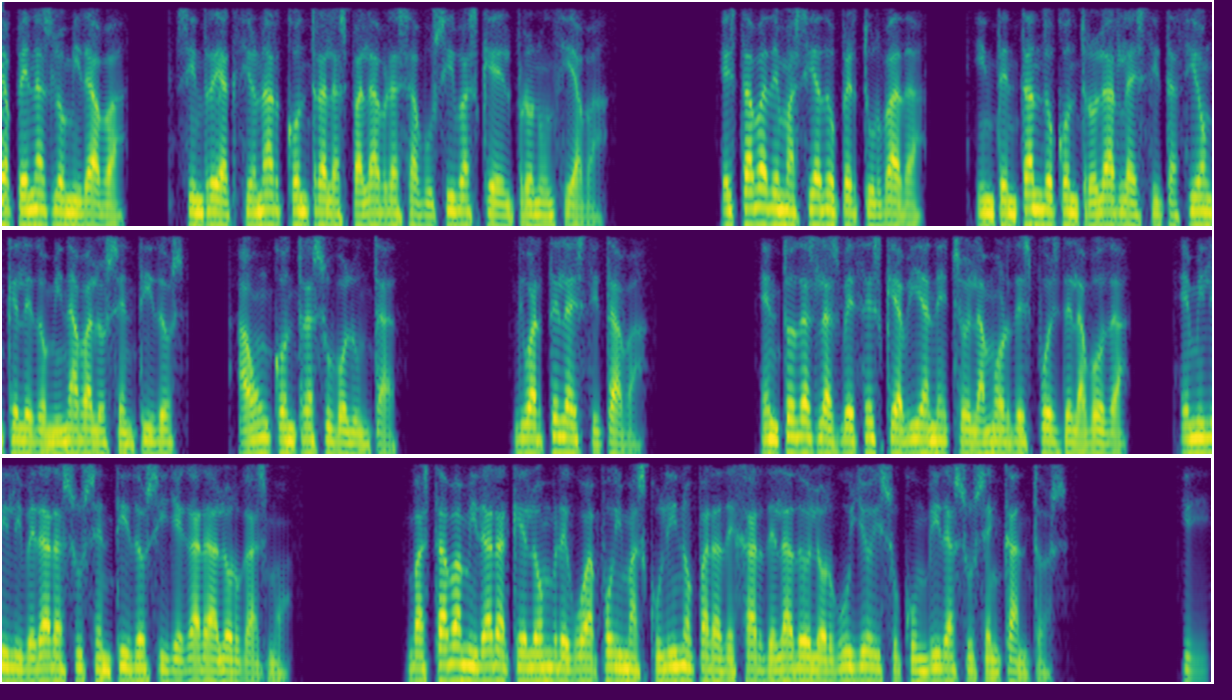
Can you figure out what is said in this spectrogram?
apenas lo miraba, sin reaccionar contra las palabras abusivas que él pronunciaba. Estaba demasiado perturbada, intentando controlar la excitación que le dominaba los sentidos, aún contra su voluntad. Duarte la excitaba. En todas las veces que habían hecho el amor después de la boda, Emily liberara sus sentidos y llegara al orgasmo. Bastaba mirar a aquel hombre guapo y masculino para dejar de lado el orgullo y sucumbir a sus encantos. Y,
